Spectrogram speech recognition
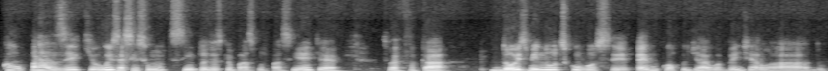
qual o prazer que. Um exercício muito simples, às vezes, que eu passo para os pacientes é: você vai ficar dois minutos com você, pega um copo de água bem gelado,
